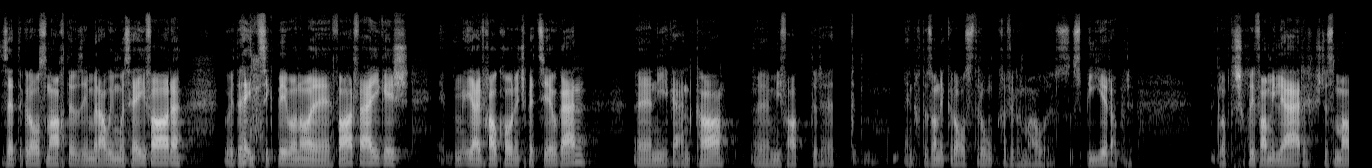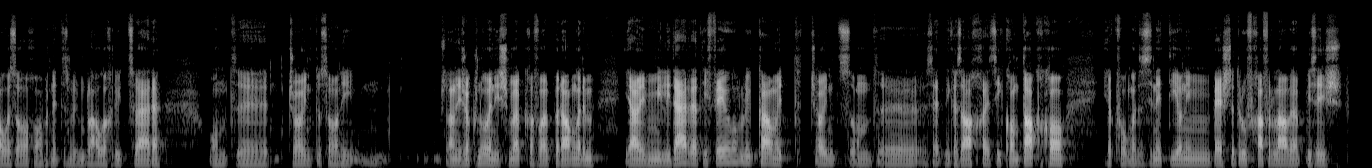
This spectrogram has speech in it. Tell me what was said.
Das hat den grossen Nachteil, dass ich immer alle muss heimfahren muss, weil ich der Einzige bin, der noch äh, fahrfähig ist. Ich habe Alkohol nicht speziell gerne, äh, nie gerne gehabt. Äh, mein Vater hat eigentlich das auch nicht gross getrunken, vielleicht mal ein, ein Bier, aber ich glaube, das ist ein bisschen familiär, ist das mal so gekommen, aber nicht, dass wir im Blauen Kreuz wären. Und äh, Joint und so, ich das habe ich schon genug, wenn ich schmecke von jemand anderem. Ja, im Militär relativ viele Leute mit Joints und äh, solchen Sachen in Kontakt gekommen. Ich habe gefunden, dass ich nicht die, die ich am besten darauf kann verlassen kann, wenn etwas ist.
